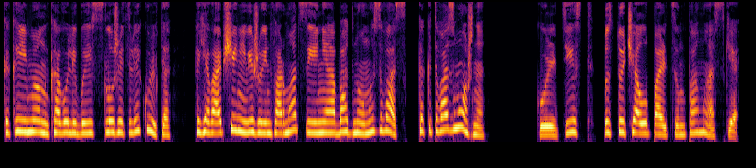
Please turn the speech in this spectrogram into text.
как и имен кого-либо из служителей культа. Я вообще не вижу информации ни об одном из вас. Как это возможно?» Культист постучал пальцем по маске.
